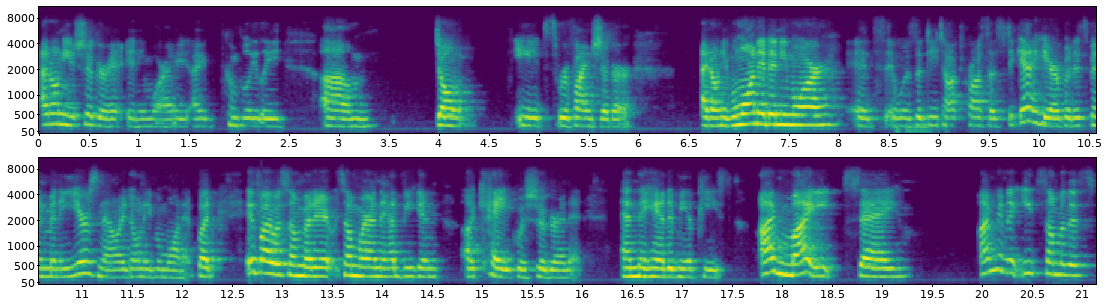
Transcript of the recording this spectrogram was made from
i don't eat sugar anymore. I, I completely um, don't eat refined sugar. I don't even want it anymore. It's it was a detox process to get here but it's been many years now. I don't even want it. But if i was somebody somewhere and they had vegan a cake with sugar in it and they handed me a piece i might say i'm going to eat some of this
